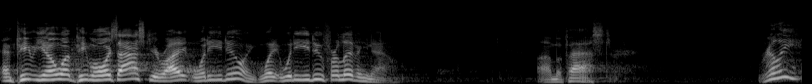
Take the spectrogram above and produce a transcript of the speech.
and people, you know what? People always ask you, right? What are you doing? What, what do you do for a living now? I'm a pastor. Really?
